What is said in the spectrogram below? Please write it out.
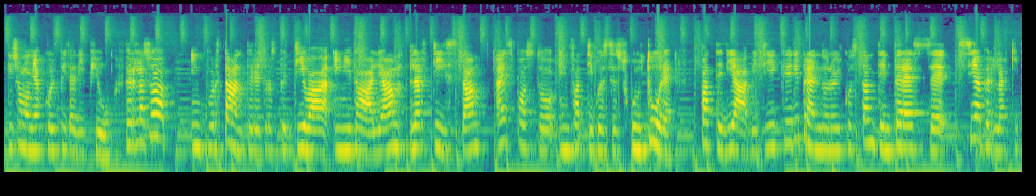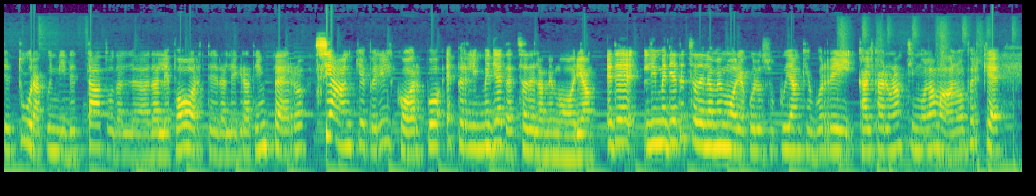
diciamo mi ha colpita di più. Per la sua importante retrospettiva in Italia, l'artista ha esposto infatti queste sculture fatte di abiti che riprendono il costante interesse sia per l'architettura, quindi dettato dal, dalle porte, dalle grate in ferro, sia anche per il corpo e per l'immediatezza della memoria. Ed è l'immediatezza della memoria quello su cui anche vorrei calcare un attimo la mano perché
